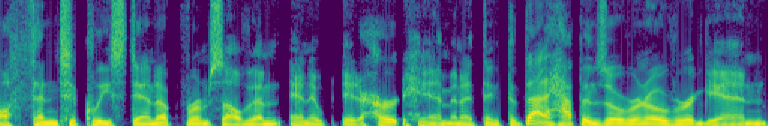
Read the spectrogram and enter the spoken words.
authentically stand up for himself and, and it, it hurt him. And I think that that happens over and over again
